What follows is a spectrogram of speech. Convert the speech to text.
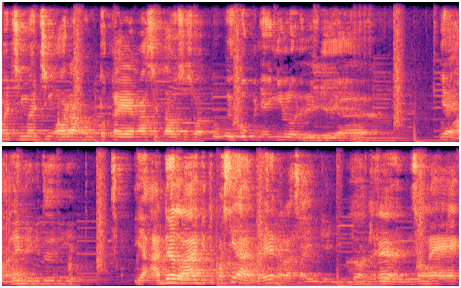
macing-macing orang untuk kayak ngasih tahu sesuatu eh gue punya ini loh dari dia. Ya Makanya gitu nih ya ada lah gitu. Pasti ada yang ngerasain kayak gitu. Akhirnya selek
